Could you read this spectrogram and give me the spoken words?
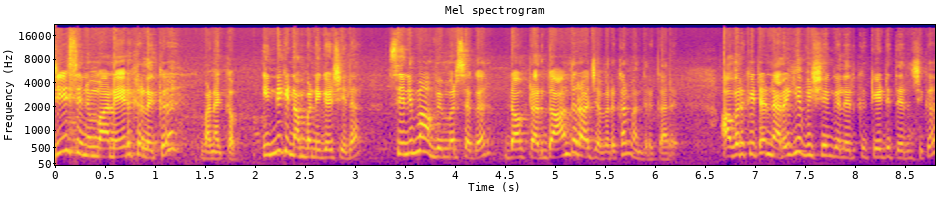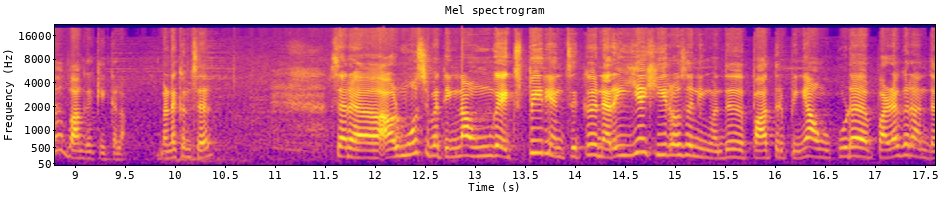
ஜி சினிமா நேர்களுக்கு வணக்கம். இன்னைக்கு நம்ம நிகழ்ச்சியில சினிமா விமர்சகர் டாக்டர் காந்தராஜ் அவர்கள் வந்திருக்காரு. அவர்கிட்ட நிறைய விஷயங்கள் இருக்கு கேட்டு தெரிஞ்சுக்க வாங்க கேட்கலாம். வணக்கம் சார். சார் ஆல்மோஸ்ட் பார்த்தீங்கன்னா உங்கள் எக்ஸ்பீரியன்ஸுக்கு நிறைய ஹீரோஸை நீங்கள் வந்து பார்த்துருப்பீங்க. அவங்க கூட பழகுற அந்த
